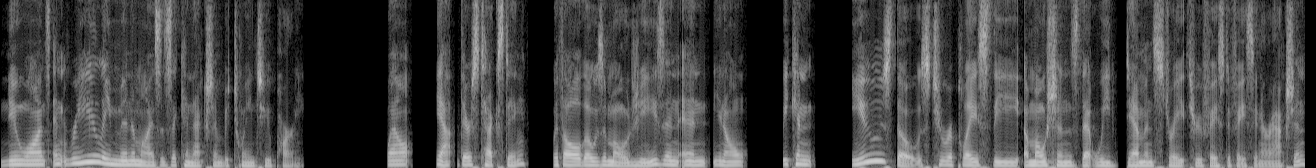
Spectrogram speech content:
nuance, and really minimizes a connection between two parties. Well, yeah, there's texting, with all those emojis and and you know we can use those to replace the emotions that we demonstrate through face-to-face interaction.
